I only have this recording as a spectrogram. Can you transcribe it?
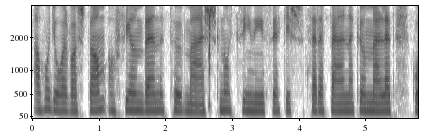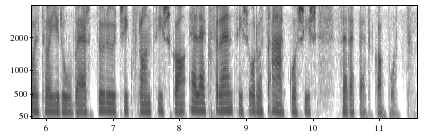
Ahogy olvastam, a filmben több más nagy színészek is szerepelnek ön mellett, Koltai Róbert, Törőcsik Franciska, Elek Ferenc és Orosz Ákos is szerepet kapott.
